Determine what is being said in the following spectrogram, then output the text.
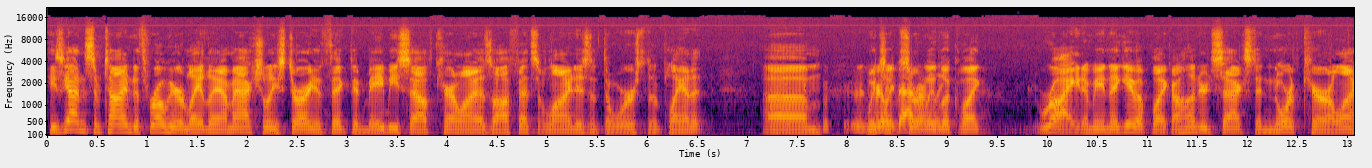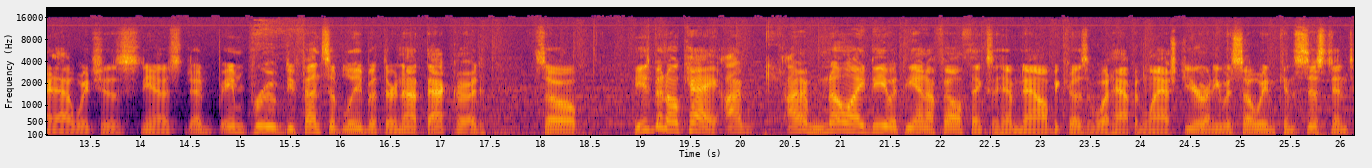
He's gotten some time to throw here lately. I'm actually starting to think that maybe South Carolina's offensive line isn't the worst on the planet, um, it which really it certainly early. looked like. Right. I mean, they gave up like 100 sacks to North Carolina, which is, you know, improved defensively, but they're not that good. So he's been okay. I I have no idea what the NFL thinks of him now because of what happened last year, and he was so inconsistent.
